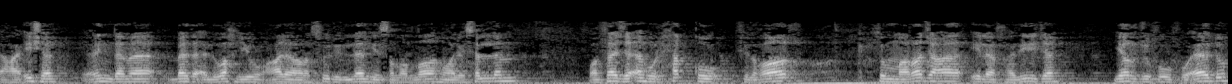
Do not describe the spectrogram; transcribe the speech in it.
عائشة عندما بدأ الوحي على رسول الله صلى الله عليه وسلم وفاجأه الحق في الغار ثم رجع إلى خديجة يرجف فؤاده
